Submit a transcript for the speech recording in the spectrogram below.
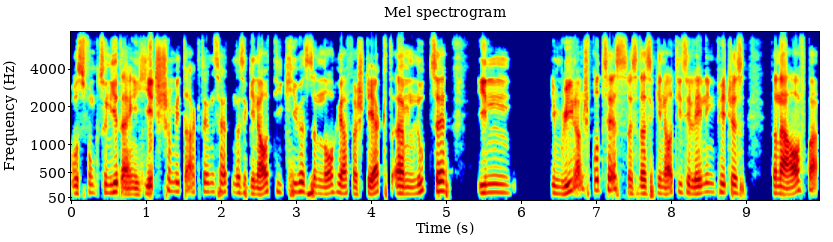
was funktioniert eigentlich jetzt schon mit der aktuellen Seite, dass ich genau die Keywords dann nachher verstärkt ähm, nutze in, im Relaunch-Prozess, also dass ich genau diese Landing-Pages dann auch aufbaue.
